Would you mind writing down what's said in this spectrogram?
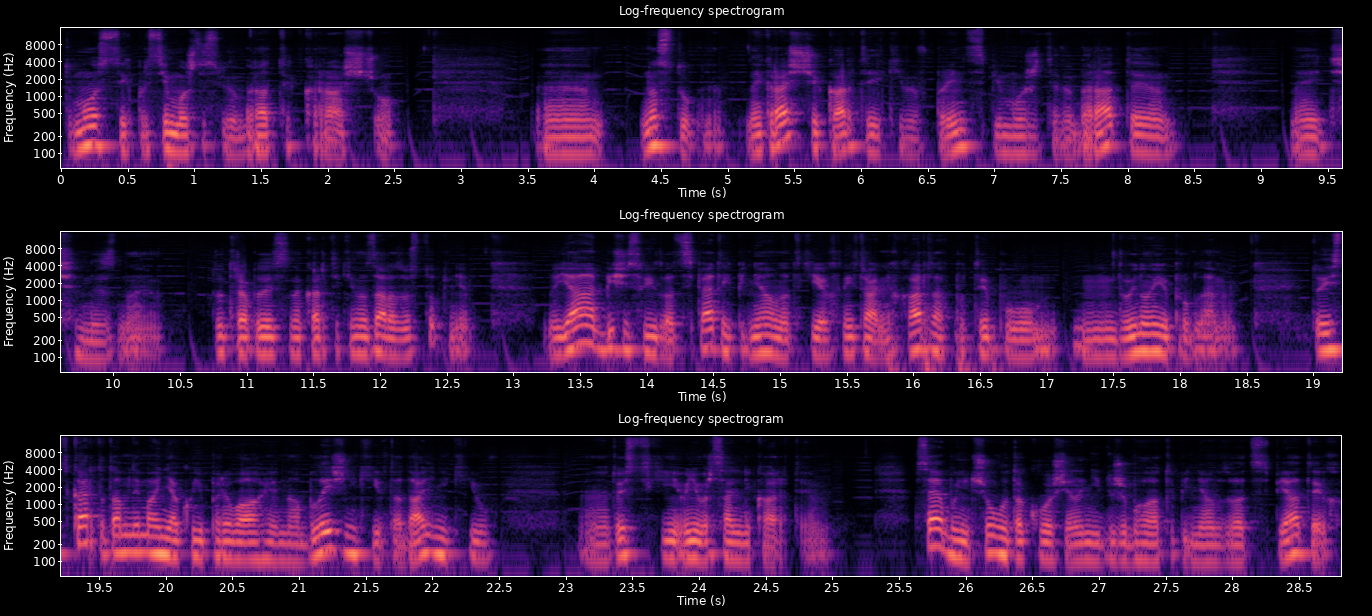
Тому з цих персів можете собі вибирати кращого. Е, Наступне. Найкращі карти, які ви, в принципі, можете вибирати. Навіть не знаю. Тут треба подивитися на карти, які на зараз доступні. Ну, я більшість своїх 25-х підняв на таких нейтральних картах по типу двойної проблеми. Тобто карта там немає ніякої переваги на ближніків та дальніків. Е, Тобто такі універсальні карти. Все або нічого також, я на ній дуже багато підняв до 25-х.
